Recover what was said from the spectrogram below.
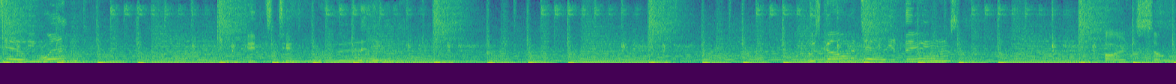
tell you when it's too late. Who's gonna tell you things aren't so?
